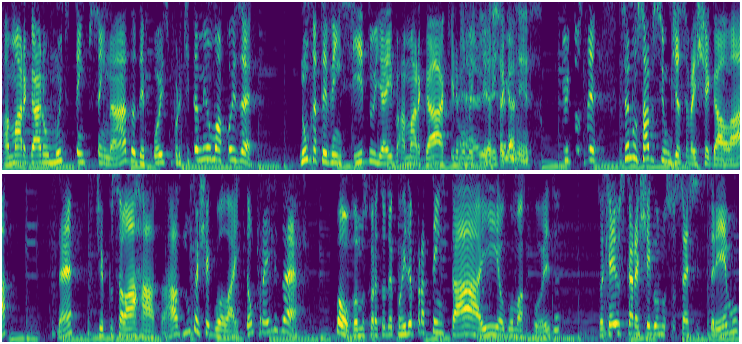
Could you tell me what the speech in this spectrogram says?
amargaram muito tempo sem nada depois, porque também uma coisa é nunca ter vencido e aí amargar aquele é, momento é, ia chegar nisso. Então você, você não sabe se um dia você vai chegar lá, né? Tipo, sei lá, a Haas. A Haas nunca chegou lá. Então, para eles é, bom, vamos para toda a corrida para tentar aí alguma coisa. Só que aí os caras chegam no sucesso extremo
